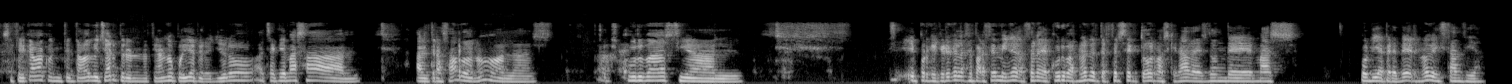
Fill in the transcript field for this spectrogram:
se acercaba, con- intentaba luchar, pero al final no podía. Pero yo lo achaqué más al, al trazado, ¿no? A las, curvas y al. eh, Porque creo que la separación venía en la zona de curvas, ¿no? En el tercer sector, más que nada, es donde más volvía a perder, ¿no? De distancia.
